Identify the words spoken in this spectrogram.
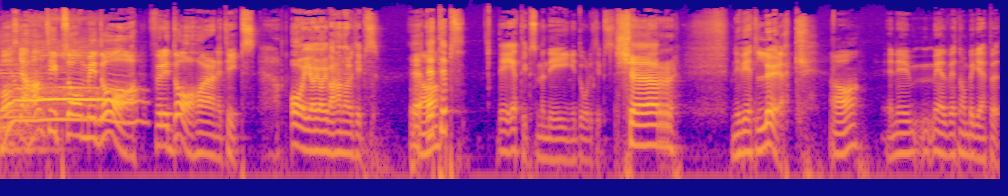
Vad ska han tipsa om idag? För idag har han ett tips. Oj, oj, oj vad han har ett tips. Eh, Ja. Ett tips. Det är ett tips, men det är inget dåligt tips. Kör. Ni vet lök. Ja. Är ni medvetna om begreppet?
